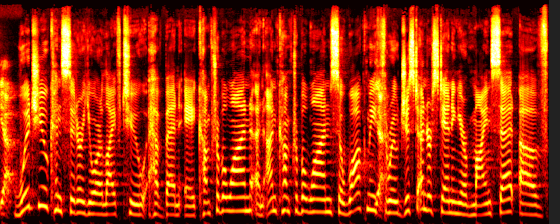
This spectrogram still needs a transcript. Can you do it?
Yeah. Would you consider your life to have been a comfortable one, an uncomfortable one? So walk me yeah. through just understanding your mindset of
